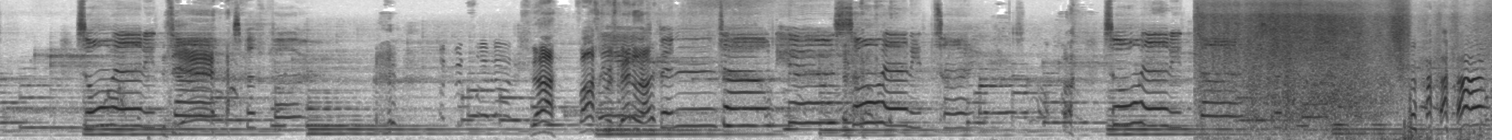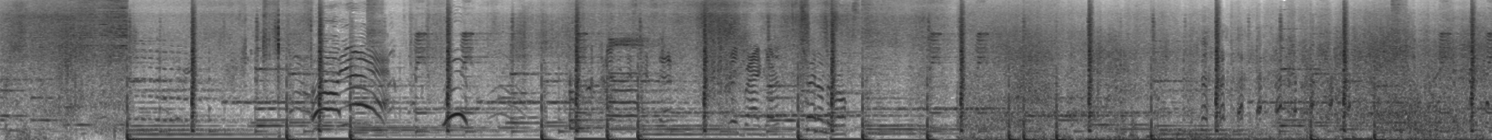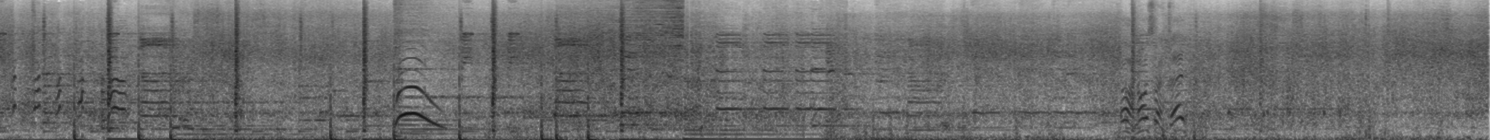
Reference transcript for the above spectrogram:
so many times yeah. before. yeah, faster We've is better though. Been down here so many times, so many times before.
